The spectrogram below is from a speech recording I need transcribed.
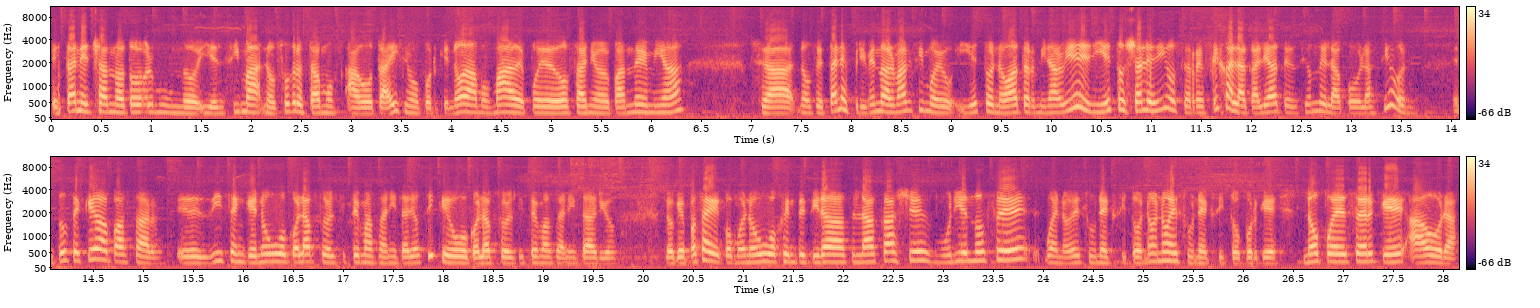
están echando a todo el mundo y encima nosotros estamos agotadísimos porque no damos más después de dos años de pandemia, o sea, nos están exprimiendo al máximo y, esto no va a terminar bien y esto ya les digo, se refleja la calidad de atención de la población. Entonces, ¿qué va a pasar? Eh, dicen que no hubo colapso del sistema sanitario, sí que hubo colapso del sistema sanitario. Lo que pasa es que como no hubo gente tirada en las calles muriéndose, bueno, es un éxito. No, no es un éxito, porque no puede ser que ahora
